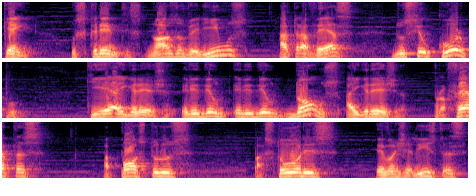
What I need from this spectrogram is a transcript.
Quem? Os crentes. Nós o veríamos através do seu corpo, que é a igreja. Ele deu, ele deu dons à igreja: profetas, apóstolos, pastores, evangelistas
